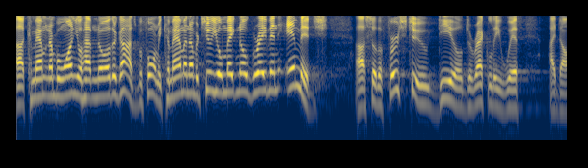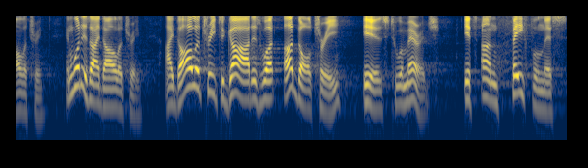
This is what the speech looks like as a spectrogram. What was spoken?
Uh, commandment number one, you'll have no other gods before me. Commandment number two, you'll make no graven image. Uh, so the first two deal directly with idolatry. And what is idolatry? Idolatry to God is what adultery is to a marriage it's unfaithfulness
